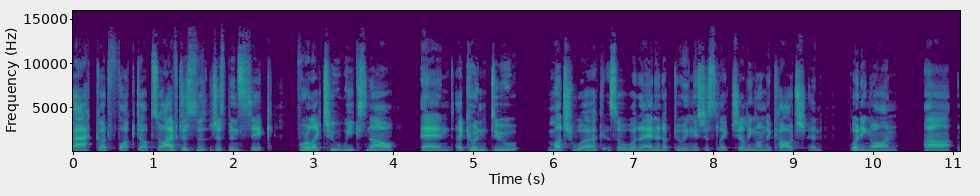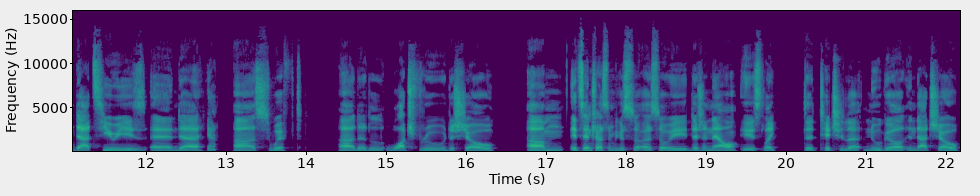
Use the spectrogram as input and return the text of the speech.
back got fucked up. So I've just just been sick for like two weeks now, and I couldn't do much work. So what I ended up doing is just like chilling on the couch and putting on uh that series and uh yeah uh swift uh little watch through the show um it's interesting because uh, zooey deschanel is like the titular new girl in that show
